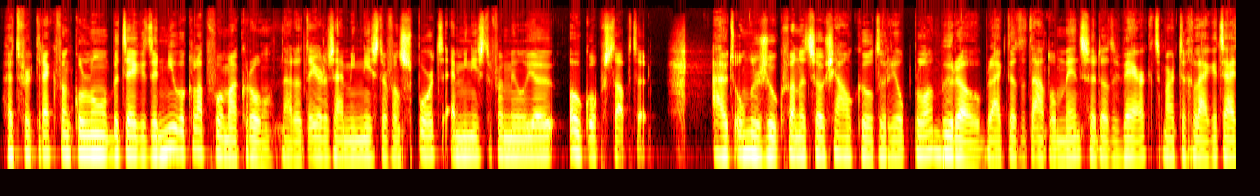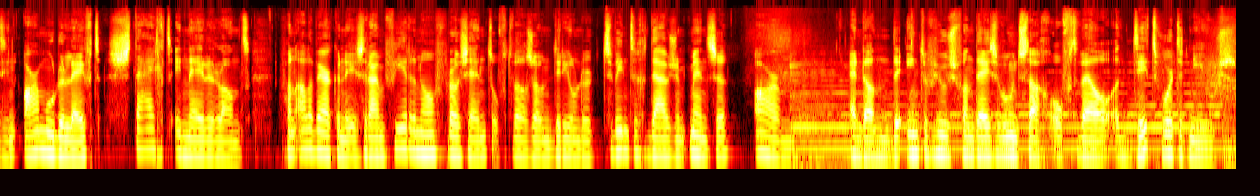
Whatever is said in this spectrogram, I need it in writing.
Het vertrek van Collomb betekent een nieuwe klap voor Macron, nadat eerder zijn minister van Sport en minister van Milieu ook opstapten. Uit onderzoek van het Sociaal Cultureel Planbureau blijkt dat het aantal mensen dat werkt, maar tegelijkertijd in armoede leeft, stijgt in Nederland. Van alle werkenden is ruim 4,5%, oftewel zo'n 320.000 mensen, arm. En dan de interviews van deze woensdag, oftewel dit wordt het nieuws.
